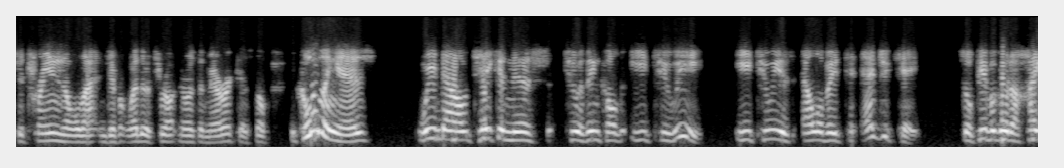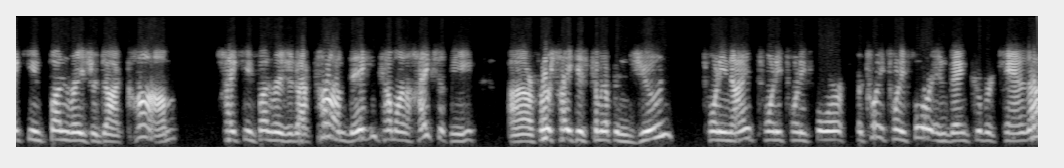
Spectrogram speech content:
to train and all that in different weather throughout North America. So the cool thing is we've now taken this to a thing called E2E. E2E is elevate to educate. So people go to hikingfundraiser.com, hikingfundraiser.com. They can come on hikes with me. Uh, our first hike is coming up in June 29th, 2024 or 2024 in Vancouver, Canada.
